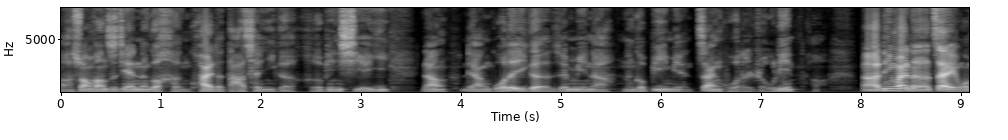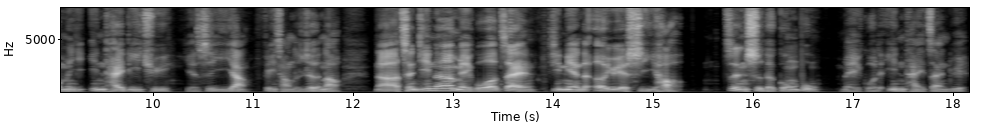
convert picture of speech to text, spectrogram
啊，双方之间能够很快的达成一个和平协议，让两国的一个人民呢能够避免战火的蹂躏啊。那另外呢，在我们印太地区也是一样，非常的热闹。那曾经呢，美国在今年的二月十一号正式的公布美国的印太战略。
